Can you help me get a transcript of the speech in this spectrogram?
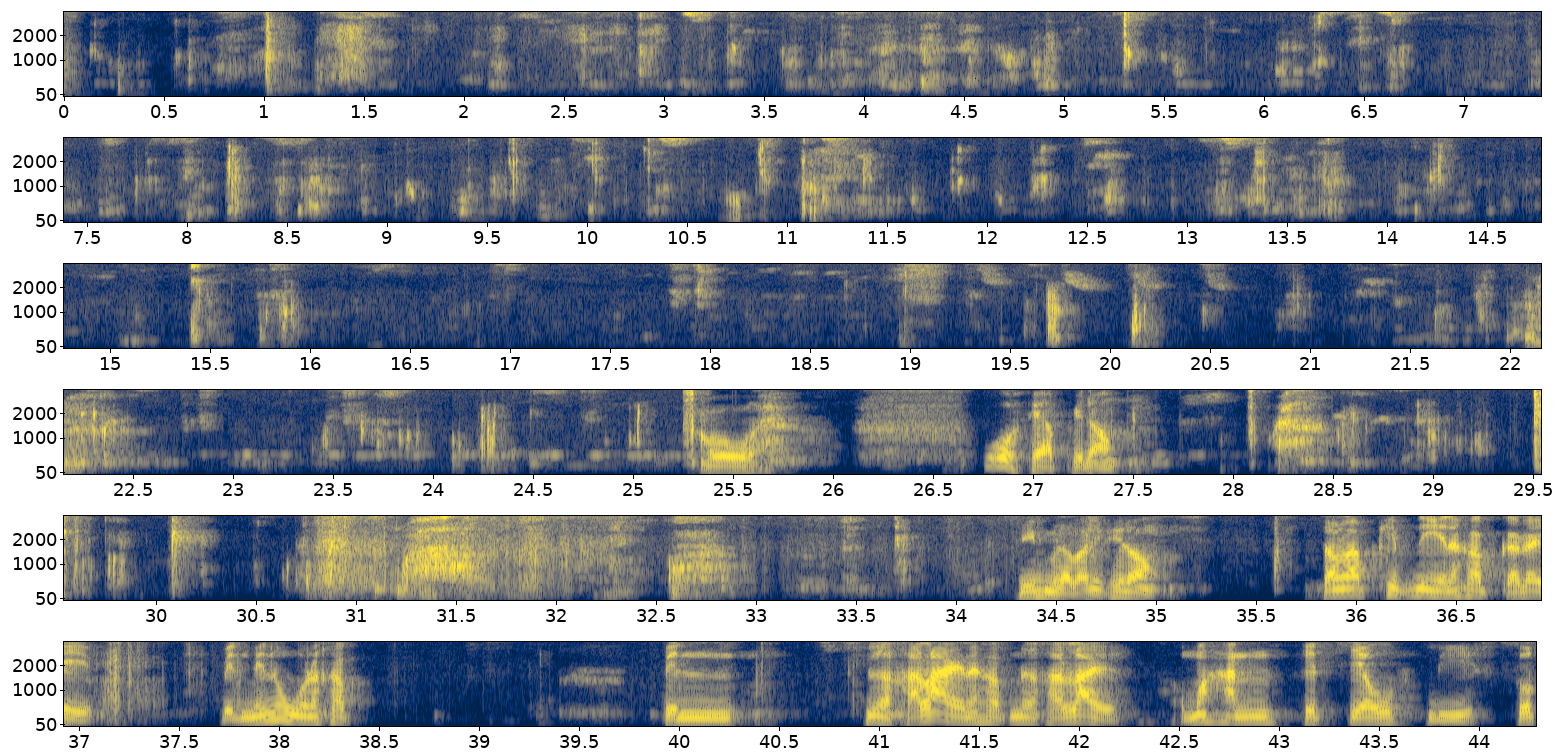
โอ้โอ้แซ่บพี่น้องริมแล้ววันนี้พี่น้องสำหรับคลิปนี้นะครับ ก็ได้เป็นเมนูนะครับ เป็นเนื้อขาไล่นะครับ เนื้อขาไล่เอามาหั่นเผ็ดเจียวบี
